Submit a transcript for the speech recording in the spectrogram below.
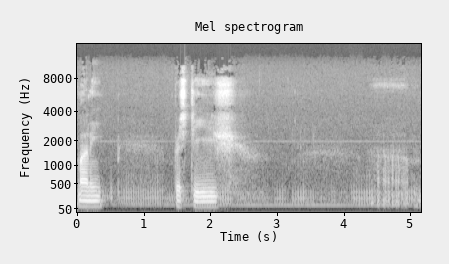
money, prestige, um,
